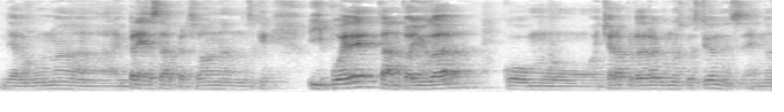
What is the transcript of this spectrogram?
de alguna empresa, persona, no sé qué, y puede tanto ayudar como echar a perder algunas cuestiones, eh, no,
